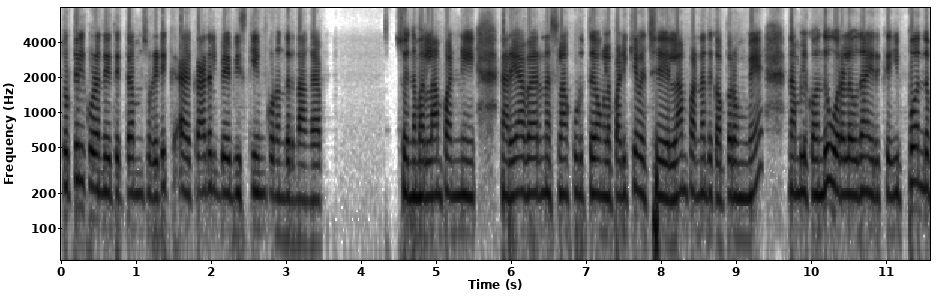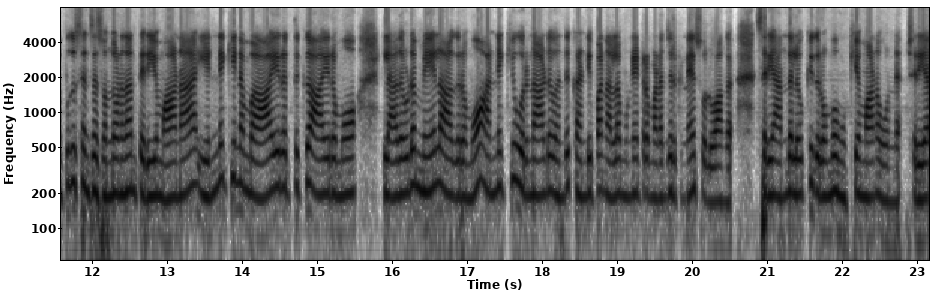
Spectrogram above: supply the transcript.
தொட்டில் குழந்தை திட்டம் சொல்லிட்டு கிராடல் பேபி ஸ்கீம் கொண்டு வந்திருந்தாங்க. ஸோ இந்த மாதிரிலாம் பண்ணி நிறைய அவேர்னஸ்லாம் கொடுத்து அவங்கள படிக்க வச்சு எல்லாம் பண்ணதுக்கு அப்புறமே நம்மளுக்கு வந்து ஓரளவு தான் இருக்கு. இப்போ இந்த புது சென்சஸ் வந்தோன்னு தான் தெரியும். ஆனா என்னைக்கு நம்ம ஆயிரத்துக்கு ஆயிரமோ இல்ல அதை விட மேல ஆகுறோமோ அன்னைக்கு ஒரு நாடு வந்து கண்டிப்பா நல்ல முன்னேற்றம் அடைஞ்சிருக்குன்னே சொல்லுவாங்க. சரியா? அந்த அளவுக்கு இது ரொம்ப முக்கியமான ஒண்ணு. சரியா?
